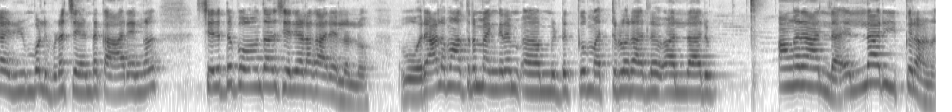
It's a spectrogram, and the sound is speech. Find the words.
കഴിയുമ്പോൾ ഇവിടെ ചെയ്യേണ്ട കാര്യങ്ങൾ ചെയ്തിട്ട് പോകുന്നത് അത് ശരിയുള്ള കാര്യമല്ലല്ലോ. ഒരാൾ മാത്രം ഭയങ്കര മിടുക്കും മറ്റുള്ളവർ എല്ലാവരും അങ്ങനെ അല്ല. എല്ലാവരും ഈക്വലാണ്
